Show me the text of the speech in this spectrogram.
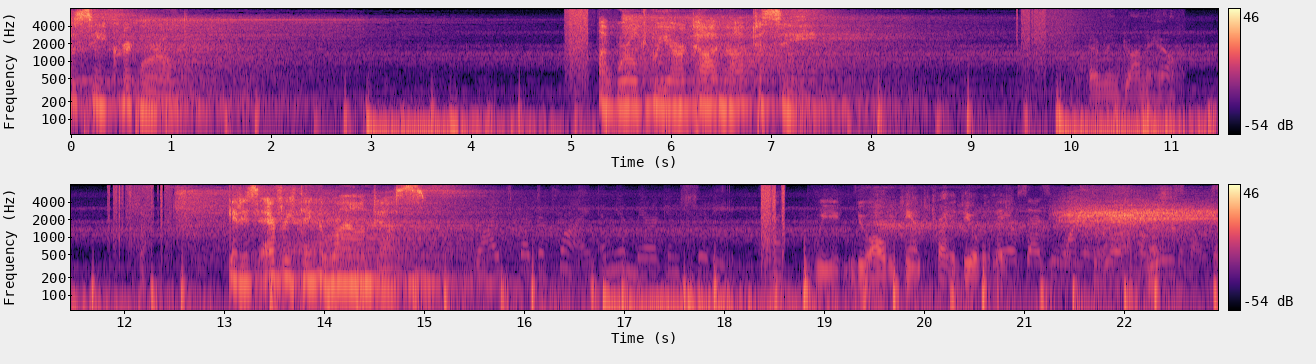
a secret world. A world we are taught not to see. Everything gone to hell. It is everything around us. widespread decline in the American city. we do all we can to try to deal with it. Mayor says he wants to give police the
